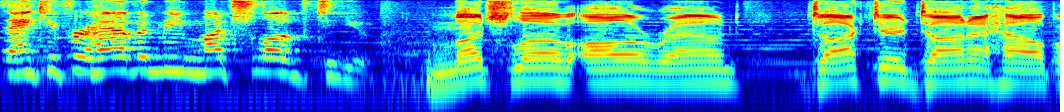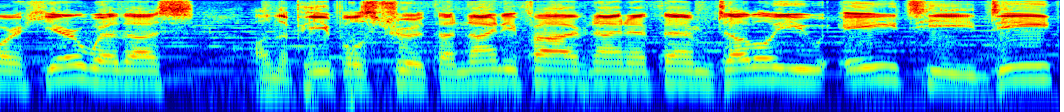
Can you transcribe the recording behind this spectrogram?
Thank you for having me. Much love to you. Much love all around. Dr. Donna Halper here with us on the People's Truth on 95.9 FM WATD.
